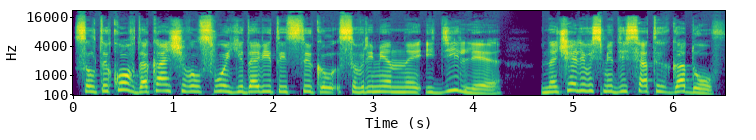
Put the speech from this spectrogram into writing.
Салтыков доканчивал свой ядовитый цикл «Современная идиллия» в начале 80-х годов,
